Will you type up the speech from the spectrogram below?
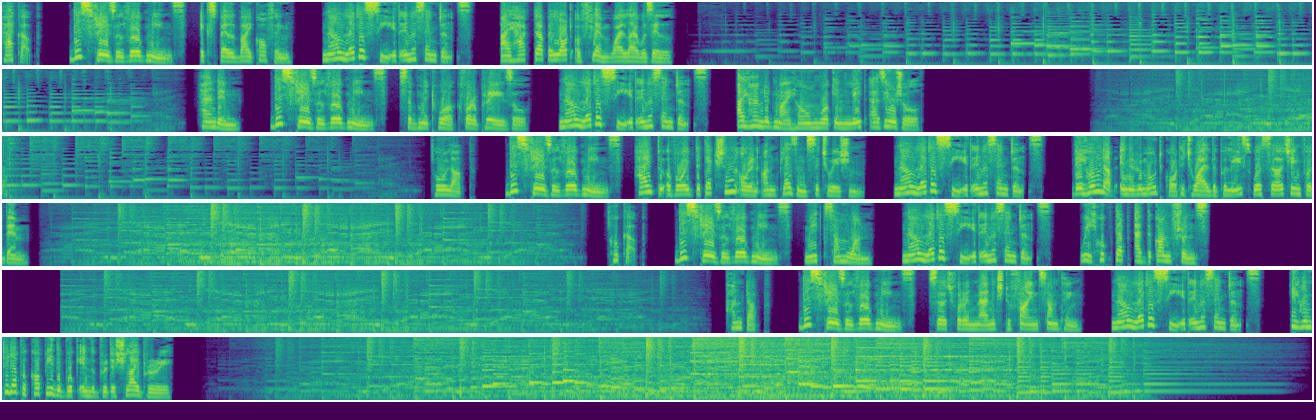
Hack up. This phrasal verb means, expel by coughing. Now let us see it in a sentence. I hacked up a lot of phlegm while I was ill. Hand in. This phrasal verb means, submit work for appraisal. Now let us see it in a sentence. I handed my homework in late as usual. Hole up. This phrasal verb means, hide to avoid detection or an unpleasant situation. Now let us see it in a sentence. They holed up in a remote cottage while the police were searching for them. Hook up. This phrasal verb means, meet someone. Now let us see it in a sentence. We hooked up at the conference. Hunt up. This phrasal verb means, search for and manage to find something. Now let us see it in a sentence. He hunted up a copy of the book in the British Library.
